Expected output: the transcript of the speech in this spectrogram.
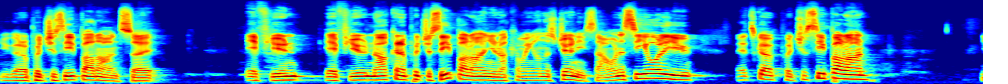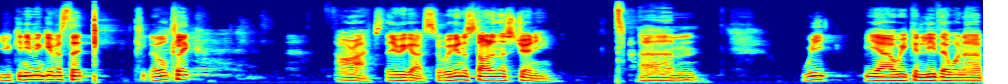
You got to put your seatbelt on. So, if you if you're not going to put your seatbelt on, you're not coming on this journey. So, I want to see all of you. Let's go. Put your seatbelt on. You can even give us that little click. All right, there we go. So, we're going to start on this journey. Um, we yeah, we can leave that one up.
